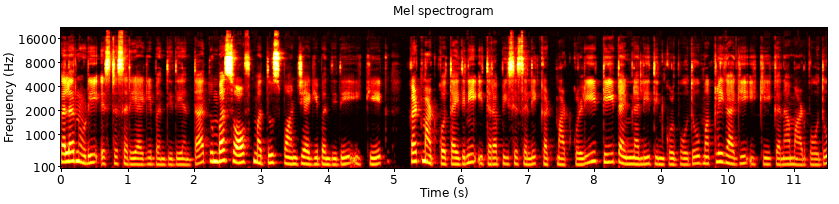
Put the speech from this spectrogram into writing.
ಕಲರ್ ನೋಡಿ ಎಷ್ಟು ಸರಿಯಾಗಿ ಬಂದಿದೆ ಅಂತ. ತುಂಬ ಸಾಫ್ಟ್ ಮತ್ತು ಸ್ಪಾಂಜಿಯಾಗಿ ಬಂದಿದೆ ಈ ಕೇಕ್. ಕಟ್ ಮಾಡ್ಕೋತಾ ಇದ್ದೀನಿ. ಈ ಥರ ಪೀಸಸಲ್ಲಿ ಕಟ್ ಮಾಡ್ಕೊಳ್ಳಿ. ಟೀ ಟೈಮ್ನಲ್ಲಿ ತಿನ್ಕೊಳ್ಬೋದು. ಮಕ್ಕಳಿಗಾಗಿ ಈ ಕೇಕನ್ನು ಮಾಡ್ಬೋದು.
